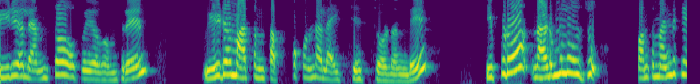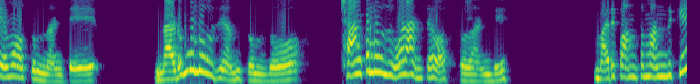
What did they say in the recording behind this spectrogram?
వీడియోలు ఎంతో ఉపయోగం ఫ్రెండ్స్. వీడియో మాత్రం తప్పకుండా లైక్ చేసి చూడండి. ఇప్పుడు నడుము లూజు. కొంతమందికి ఏమవుతుందంటే నడుము లూజు ఎంత ఉందో చంక లూజు కూడా అంతే వస్తుందండి. మరి కొంతమందికి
